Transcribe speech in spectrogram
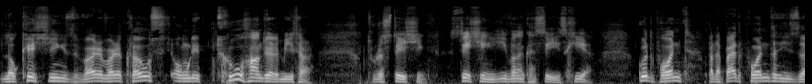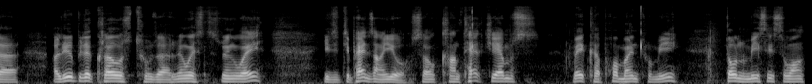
location is very, very close, only 200 meter to the station. Station even I can see is here. Good point, but the bad point is uh, a little bit close to the runway. runway. It depends on you. So contact James, make a appointment to me. Don't miss this one.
